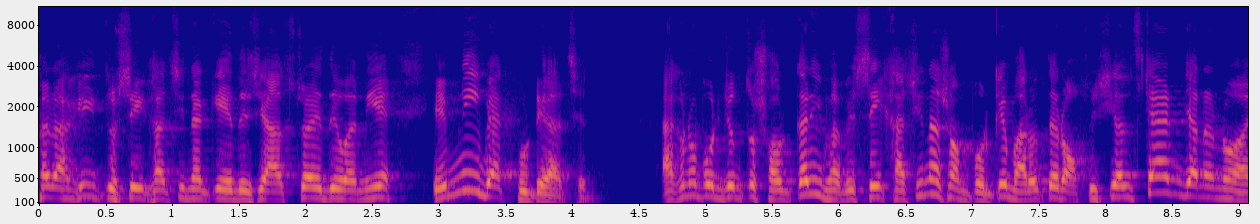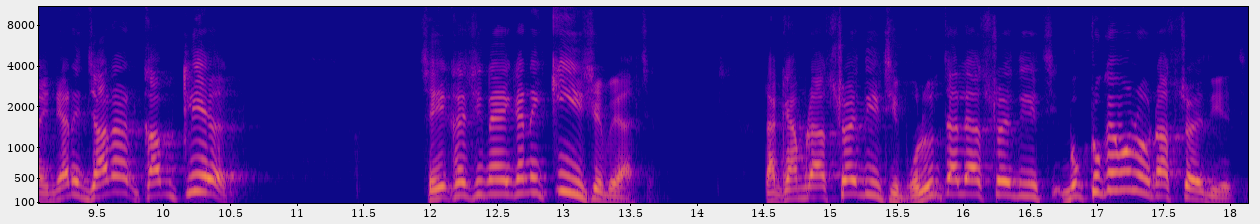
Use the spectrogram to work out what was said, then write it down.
তার আগেই তো শেখ হাসিনাকে এদেশে আশ্রয় দেওয়া নিয়ে এমনিই ব্যাক ফুটে আছেন। এখনও পর্যন্ত সরকারিভাবে শেখ হাসিনা সম্পর্কে ভারতের অফিসিয়াল স্ট্যান্ড জানানো হয়নি। আরে জানান, কাম ক্লিয়ার। শেখ হাসিনা এখানে কি হিসেবে আছেন? তাকে আমরা আশ্রয় দিয়েছি। বলুন তাহলে আশ্রয় দিয়েছি। বুকটুকে বলুন, আশ্রয় দিয়েছি।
